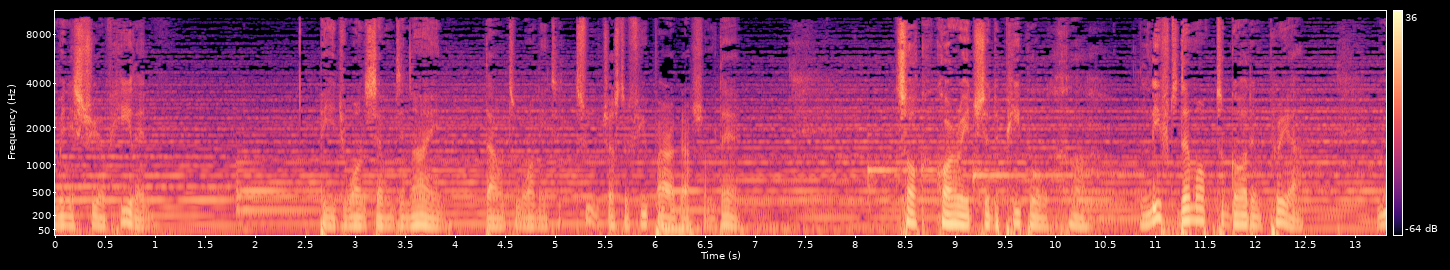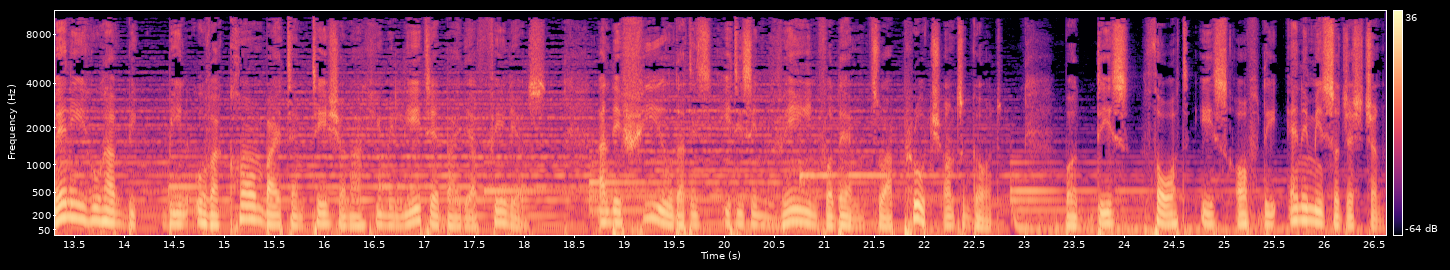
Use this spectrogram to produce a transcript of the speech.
Ministry of Healing, page 179 down to 182, just a few paragraphs from there. Talk courage to the people, oh. Lift them up to God in prayer. Many who have be- been overcome by temptation are humiliated by their failures, and they feel that it is in vain for them to approach unto God but this thought is of the enemy's suggestion.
